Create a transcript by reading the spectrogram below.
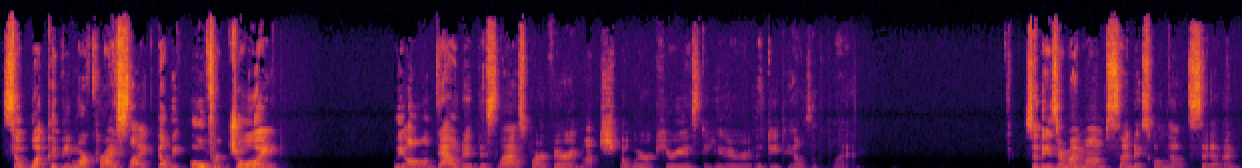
So, what could be more Christ like? They'll be overjoyed. We all doubted this last part very much, but we were curious to hear the details of the plan. So, these are my mom's Sunday school notes, said Evan.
